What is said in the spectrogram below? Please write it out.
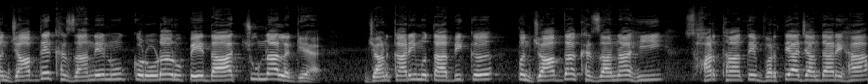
ਪੰਜਾਬ ਦੇ ਖਜ਼ਾਨੇ ਨੂੰ ਕਰੋੜਾਂ ਰੁਪਏ ਦਾ ਚੂਨਾ ਲੱਗਿਆ ਹੈ। ਜਾਣਕਾਰੀ ਮੁਤਾਬਿਕ ਪੰਜਾਬ ਦਾ ਖਜ਼ਾਨਾ ਹੀ ਹਰ ਥਾਂ ਤੇ ਵਰਤਿਆ ਜਾਂਦਾ ਰਿਹਾ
